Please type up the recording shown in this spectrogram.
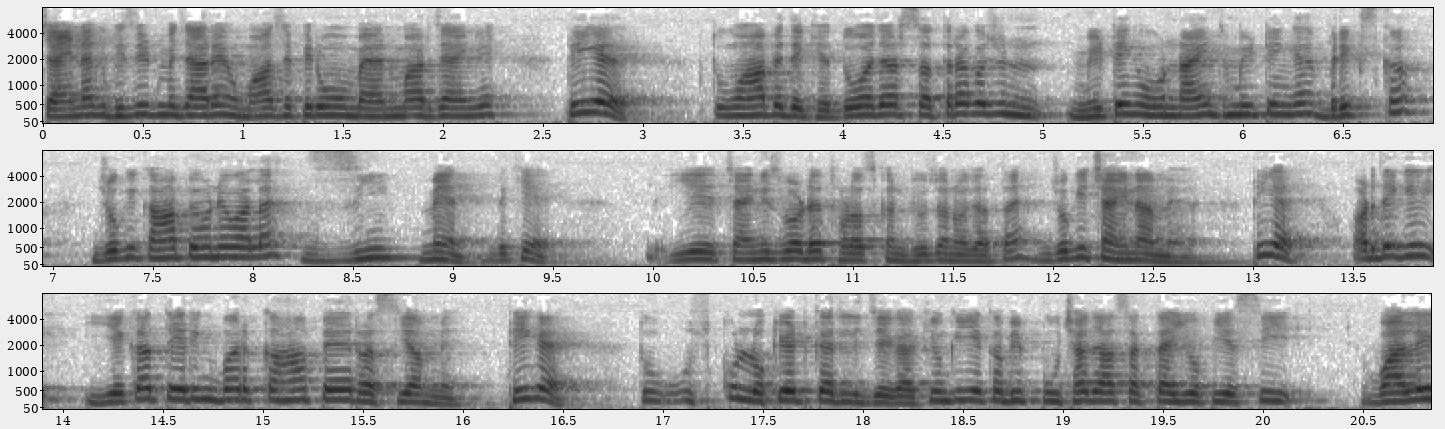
चाइना के विज़िट में जा रहे हैं, वहाँ से फिर वो म्यांमार जाएँगे, ठीक है? तो वहाँ पे देखिए 2017 का जो मीटिंग है, वो नाइन्थ मीटिंग है ब्रिक्स का, जो कि कहाँ पे होने वाला है? जी मैन देखिए ये चाइनीज़ वर्ड है, थोड़ा सा कंफ्यूजन हो जाता है, जो कि चाइना में है, ठीक है? और देखिए, ये का तेरिंगबर्ग कहाँ पे है? रसिया में, ठीक है? तो उसको लोकेट कर लीजिएगा, क्योंकि ये कभी पूछा जा सकता है यूपीएससी वाले,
